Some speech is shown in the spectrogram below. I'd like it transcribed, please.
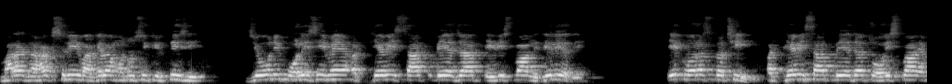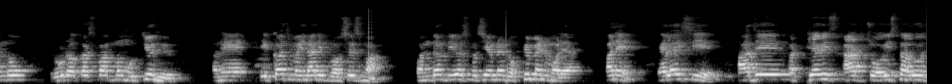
મારા ગ્રાહક શ્રી વાઘેલા મનુસિંહ કીર્તિસિંહ જેઓની પોલિસી મેં અઠ્યાવીસ સાત બે હજાર ત્રેવીસમાં લીધેલી હતી. એક વર્ષ પછી અઠ્યાવીસ સાત બે હજાર ચોવીસમાં એમનું રોડ અકસ્માતમાં મૃત્યુ થયું અને એક જ મહિનાની પ્રોસેસમાં પંદર દિવસ પછી એમને ડોક્યુમેન્ટ મળ્યા અને એલઆઈસીએ આજે અઠ્યાવીસ આઠ ચોવીસના રોજ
